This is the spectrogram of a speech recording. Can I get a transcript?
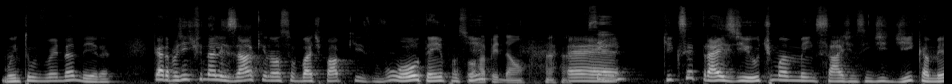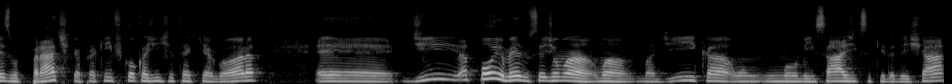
muito verdadeira. Cara, pra gente finalizar aqui o nosso bate-papo, que voou o tempo Passou aqui, rapidão. é, Sim. o que, que você traz de última mensagem, assim, de dica mesmo, prática, para quem ficou com a gente até aqui agora? É, de apoio mesmo, seja uma, uma, uma dica, um- uma mensagem que você queira deixar.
